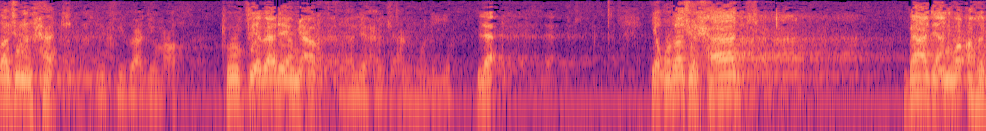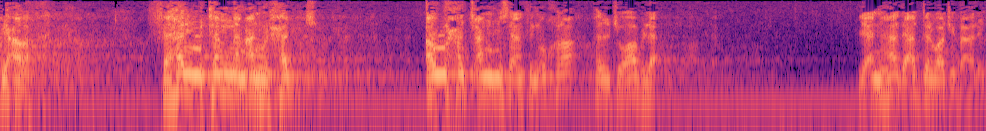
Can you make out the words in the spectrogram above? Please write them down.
رجل حاج. توفي بعد يوم عرفة. توفي بعد يوم عرفة. هل يحج عنه وليه؟ لا. يقول رجل حاج بعد أن وقف بعرفة. فهل يتمم عنه الحج أو يحج عنه من سنة أخرى فالجواب لا. لأن هذا أدى الواجب عليه.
